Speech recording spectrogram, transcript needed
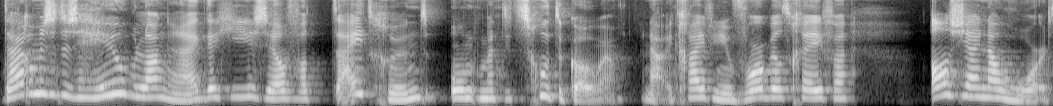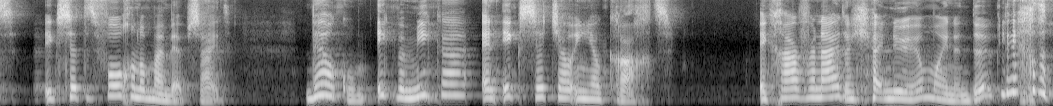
Daarom is het dus heel belangrijk dat je jezelf wat tijd gunt om met iets goed te komen. Nou, ik ga even je een voorbeeld geven. Als jij nou hoort, ik zet het volgende op mijn website. Welkom, ik ben Mieke en ik zet jou in jouw kracht. Ik ga ervan uit dat jij nu helemaal in een deuk ligt.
